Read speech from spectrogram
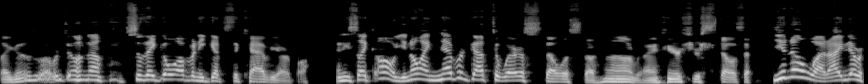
Like, this is what we're doing now? So they go up and he gets the caviar bowl. And he's like, oh, you know, I never got to wear a Stella Star. All right, here's your Stella Star. You know what? I never,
